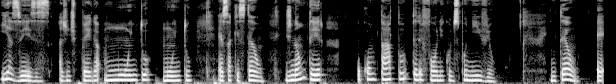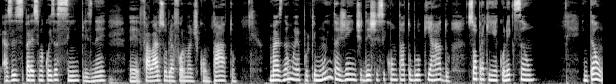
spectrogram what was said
E às vezes a gente pega muito, muito essa questão de não ter o contato telefônico disponível. Então, é, às vezes parece uma coisa simples, né? É, falar sobre a forma de contato, mas não é porque muita gente deixa esse contato bloqueado só para quem é conexão. Então,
